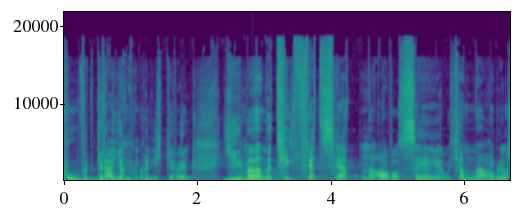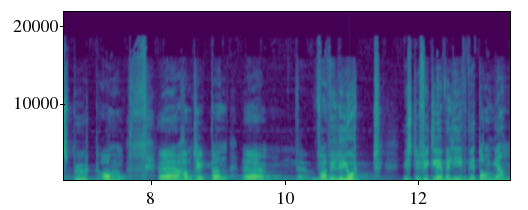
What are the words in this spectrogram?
hovedgreia, men allikevel gir meg denne tilfredsheten av å se og kjenne. Han ble jo spurt om, eh, han typen eh, Hva ville du gjort hvis du fikk leve livet ditt om igjen?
